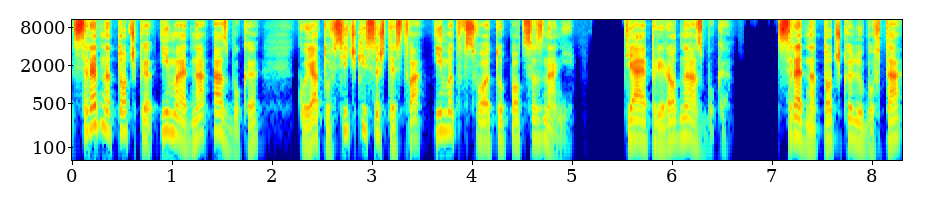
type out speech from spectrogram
Средна точка има една азбука, която всички същества имат в своето подсъзнание. Тя е природна азбука. Средна точка любовта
